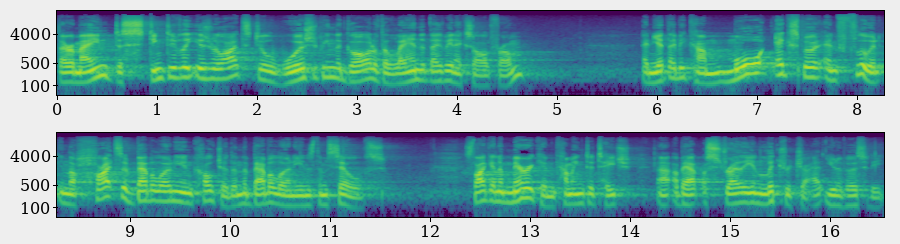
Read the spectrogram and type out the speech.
They remain distinctively Israelites, still worshipping the God of the land that they've been exiled from, and yet they become more expert and fluent in the heights of Babylonian culture than the Babylonians themselves. It's like an American coming to teach uh, about Australian literature at university.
